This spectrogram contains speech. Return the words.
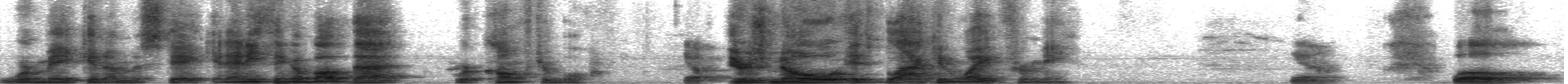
we're making a mistake? And anything above that, we're comfortable. Yep. There's no, it's black and white for me. Yeah. Well,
